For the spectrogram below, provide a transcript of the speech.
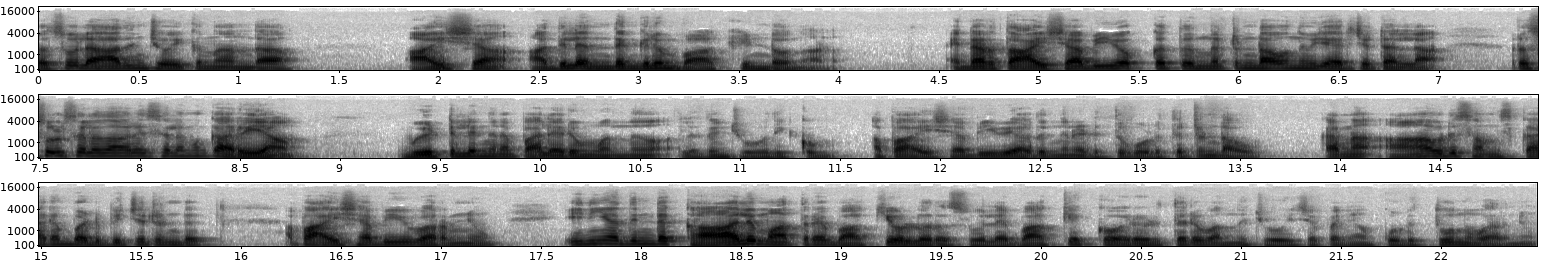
റസൂൽ ആദ്യം ചോദിക്കുന്നത് എന്താ? ആയിഷ അതിലെന്തെങ്കിലും ബാക്കിയുണ്ടോ? എന്നാണ്. എന്റെ അർത്ഥം ആയിഷ ബിയൊക്കെ തിന്നിട്ടുണ്ടാവും എന്ന് വിചാരിച്ചിട്ടല്ല. റസൂൽ സല്ലാ അലൈഹി സ്വലമക്ക് അറിയാം. വീട്ടിലിങ്ങനെ പലരും വന്ന് പലതും ചോദിക്കും. അപ്പോൾ ആയിഷ ബീവി അതിങ്ങനെ എടുത്ത് കൊടുത്തിട്ടുണ്ടാവും. കാരണം ആ ഒരു സംസ്കാരം പഠിപ്പിച്ചിട്ടുണ്ട്. അപ്പോൾ ആയിഷ ബീവി പറഞ്ഞു ഇനി അതിന്റെ കാൽ മാത്രമേ ബാക്കിയുള്ളൂ റസൂലെ. ബാക്കിയൊക്കെ ഓരോരുത്തർ വന്ന് ചോദിച്ചപ്പോൾ ഞാൻ കൊടുത്തു എന്ന് പറഞ്ഞു.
